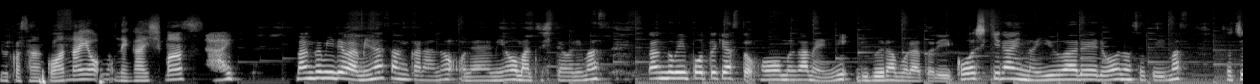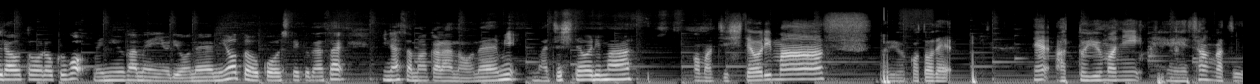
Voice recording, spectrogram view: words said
ゆみこさんご案内をお願いします。はい。番組では皆さんからのお悩みをお待ちしております。番組ポッドキャストホーム画面にリブラボラトリー公式 LINE の URL を載せています。そちらを登録後、メニュー画面よりお悩みを投稿してください。皆様からのお悩みお待ちしております。お待ちしております。ということで、ね、あっという間に、えー3月、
